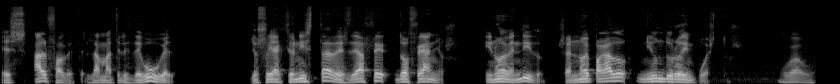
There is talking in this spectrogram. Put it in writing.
es Alphabet, la matriz de Google. Yo soy accionista desde hace 12 años y no he vendido. O sea, no he pagado ni un duro de impuestos. Wow.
